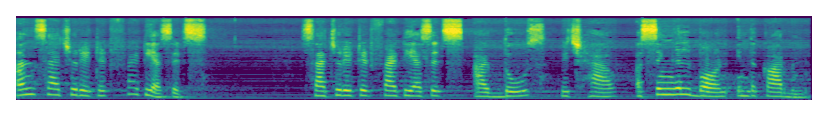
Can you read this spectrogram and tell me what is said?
unsaturated fatty acids. Saturated fatty acids are those which have a single bond in the carbon.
